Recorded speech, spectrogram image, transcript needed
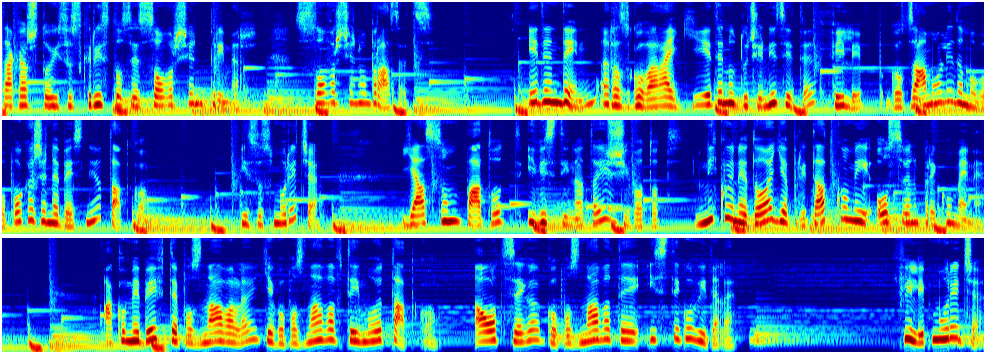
Така што Исус Христос е совршен пример, совршен образец. Еден ден, разговарајќи, еден од учениците, Филип, го замоли да му го покаже небесниот татко – Исус му рече, Јас сум патот и вистината и животот. Никој не доаѓа при татко ми освен преку мене. Ако ме бевте познавале, ќе го познававте и мојот татко, а од сега го познавате и сте го виделе. Филип му рече,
